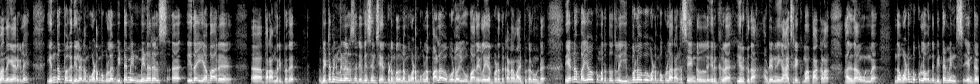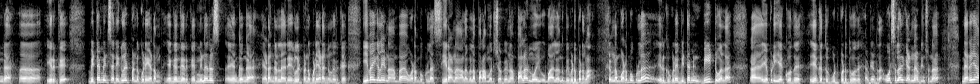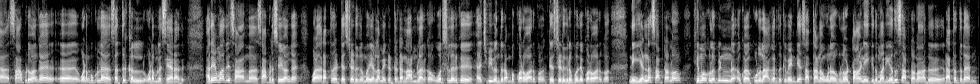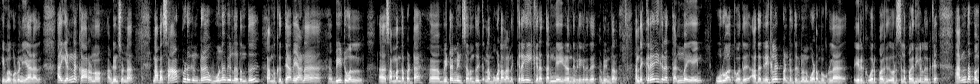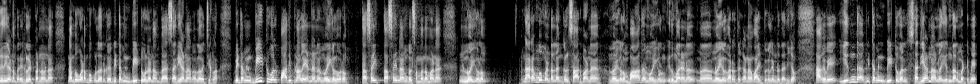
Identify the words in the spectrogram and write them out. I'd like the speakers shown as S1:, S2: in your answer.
S1: பாந்தங்கர்களே இந்த பகுதியில் நம்ம உடம்புக்குள்ள விட்டமின் மினரல்ஸ் இதை எவ்வாறு பராமரிப்பது? விட்டமின் மினரல்ஸ் டெஃபிஷியன்சி ஏற்படும் போது நம்ம உடம்புக்குள்ள பல உணவு உபாதைகளை ஏற்படுறதுக்கான வாய்ப்புகள் உண்டு. ஏன்னா பயோவுக்கு மருத்துவத்தில் இவ்வளவு உடம்புக்குள்ள ரகசியங்கள் இருக்கிற இருக்குதா? அப்படின்னு நீங்கள் ஆச்சரியமாக பார்க்கலாம். அதுதான் உண்மை. இந்த உடம்புக்குள்ளே வந்து விட்டமின்ஸ் எங்கெங்கே இருக்குது விட்டமின்ஸை ரெகுலேட் பண்ணக்கூடிய இடம் எங்கெங்கே இருக்குது மினரல்ஸ் எங்கெங்கே இடங்களில் ரெகுலேட் பண்ணக்கூடிய இடங்கள் இருக்குது இவைகளை நாம் உடம்புக்குள்ளே சீரான அளவில் பராமரித்தோம் அப்படின்னா பல நோய் உபாயிலேருந்து விடுபடலாம். நம்ம உடம்புக்குள்ளே இருக்கக்கூடிய விட்டமின் பி டுவெலை எப்படி இயக்குவது? இயக்கத்துக்கு உட்படுத்துவது அப்படின்றத. ஒரு சிலருக்கு என்ன அப்படின்னு சொன்னால் நிறையா சாப்பிடுவாங்க உடம்புக்குள்ளே சத்துக்கள் உடம்புல சேராது. அதே மாதிரி சா ம- சாப்பிட செய்வாங்க ரத்த டெஸ்ட் எடுக்கும்போது எல்லாமே கிட்டத்தட்ட நார்மலாக இருக்கும். ஒரு சிலருக்கு ஹெச்பி வந்து ரொம்ப குறவாக இருக்கும் டெஸ்ட் எடுக்கிற போதே குறவாக இருக்கும். நீங்கள் என்ன சாப்பிட்டாலும் ஹீமோகுளோபின் கூடுதல் ஆகிறதுக்கு வேண்டிய சத்தான உணவுகளோ டானிக் இது மாதிரி எது சாப்பிட்டாலும் அது ரத்தத்தில் ஹீமோகுளோபின் ஏறாது. அது என்ன காரணம் அப்படின்னு சொன்னால் நம்ம சாப்பிடுகின்ற உணவிலிருந்து நமக்கு தேவையான பி டுவெல் சம்பந்தப்பட்ட விட்டமின்ஸை வந்து நம்ம உடலான கிரகிக்கிற தன்மையை இழந்து விடுகிறது அப்படின்னு தான் அந்த கிரகிக்கிற தன்மையை உருவாக்குவது அதை ரெகுலேட் பண்ணுறதுக்குன்னு நம்ம உடம்புக்குள்ளே இருக்குது ஒரு பகு ஒரு சில பகுதிகள் இருக்குது அந்த பகுதியை நம்ம ரெகுலேட் பண்ணோன்னா நம்ம உடம்புக்குள்ளே இருக்க விட்டமின் பி டூவில் நம்ம சரியான அளவில் வச்சுக்கலாம். விட்டமின் பி டுவெல் பாதிப்புனால என்னென்ன நோய்கள் வரும்? தசை தசை நான்கள் சம்பந்தமான நோய்களும் நரம்பு மண்டலங்கள் சார்பான நோய்களும் பாத நோய்களும் இது மாதிரியான நோய்கள் வர்றதுக்கான வாய்ப்புகள் என்பது அதிகம். ஆகவே இந்த விட்டமின் பி டுவெல் சரியான அளவில் இருந்தால் மட்டுமே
